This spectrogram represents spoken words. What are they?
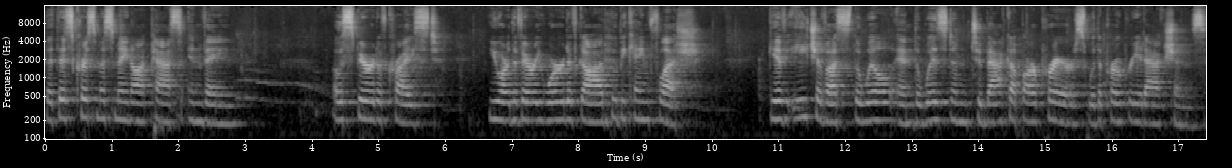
that this Christmas may not pass in vain. O Spirit of Christ, you are the very Word of God who became flesh. Give each of us the will and the wisdom to back up our prayers with appropriate actions.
